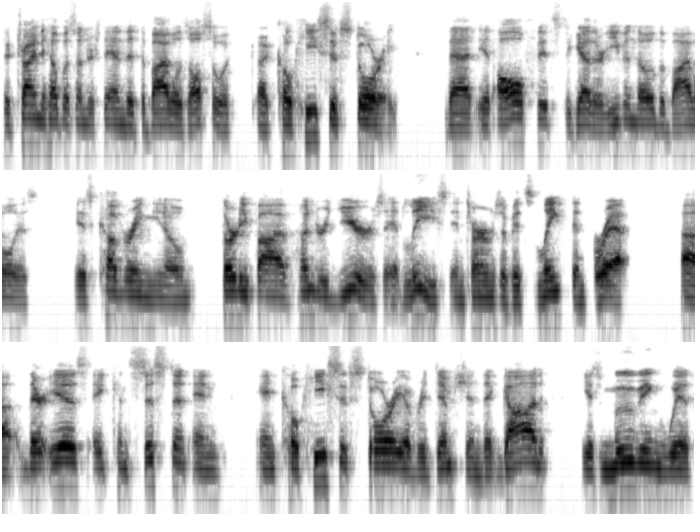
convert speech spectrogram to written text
they're trying to help us understand that the Bible is also a, a cohesive story, that it all fits together. Even though the Bible is is covering, you know, thirty five hundred years at least in terms of its length and breadth, uh, there is a consistent and and cohesive story of redemption that God is moving with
